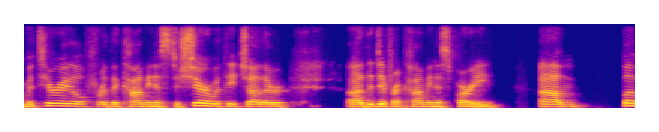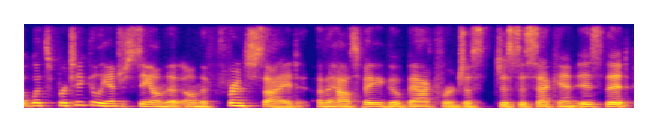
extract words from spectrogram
material for the communists to share with each other, uh, the different communist party. Um, but what's particularly interesting on the on the French side of the house, if I could go back for just just a second, is that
